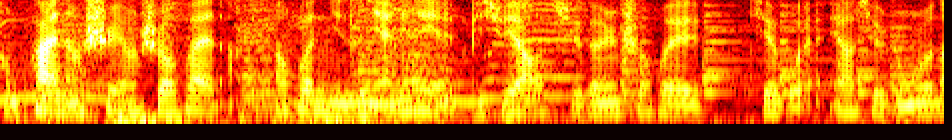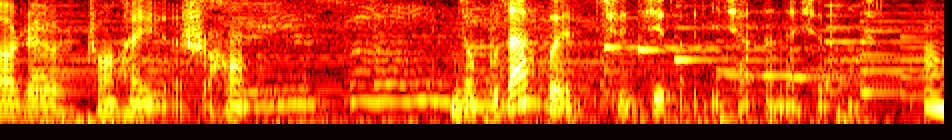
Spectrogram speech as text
很快能适应社会的，包括你的年龄也必须要去跟社会接轨，要去融入到这个状态里的时候，你就不再会去记得以前的那些东西，嗯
